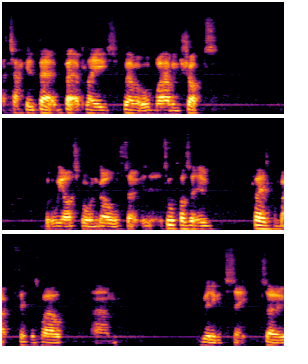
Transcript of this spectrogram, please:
attacking, better, better plays. We're, we're having shots, but we are scoring goals. So it's all positive. Players come back fit as well. Um, really good to see. So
